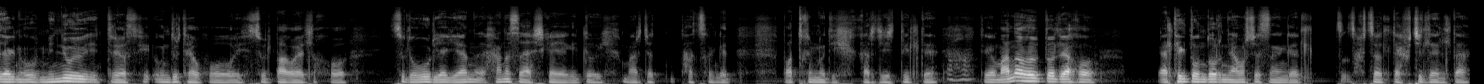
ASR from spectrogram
яг нөгөө меню энтрээ бас өндөр тавих уу эсвэл бага байлгах уу эсвэл өөр яг ханаас ашгаа яг илүү их марж таацах ингээд бодох юмнууд их гарч ирдэг л дээ. Тэгээ манай хувьд бол яг хуу тэг дундуур нь ямар ч байсан ингээд зохицол давчил байна л да.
